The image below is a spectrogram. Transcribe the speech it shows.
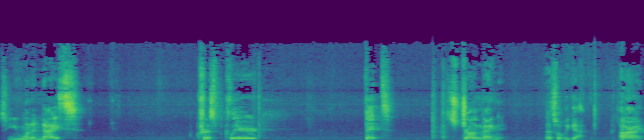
So you want a nice, crisp, clear fit. Strong magnet. That's what we got. Alright,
